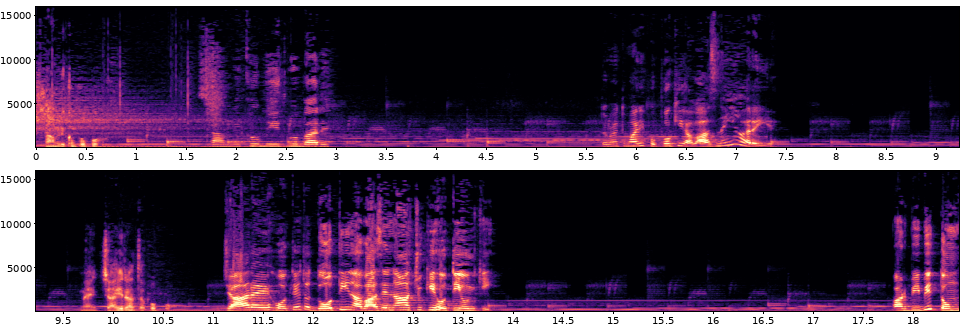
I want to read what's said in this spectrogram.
अस्सलाम वालेकुम पप्पू। ईद मुबारक। तुम्हें तुम्हारी पुप्पो की आवाज़ नहीं आ रही है? मैं जा ही रहा था पप्पू। जा रहे होते तो दो तीन आवाज़ें ना आ चुकी होती उनकी। और बीबी तुम।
